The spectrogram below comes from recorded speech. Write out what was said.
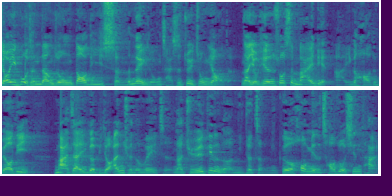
交易过程当中到底什么内容才是最重要的？那有些人说是买点啊，一个好的标的买在一个比较安全的位置，那决定了你的整个后面的操作心态。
